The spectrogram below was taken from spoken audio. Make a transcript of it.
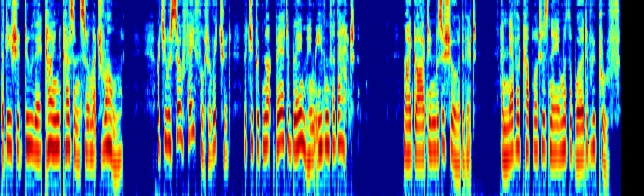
that he should do their kind cousin so much wrong but she was so faithful to Richard that she could not bear to blame him even for that. My guardian was assured of it and never coupled his name with a word of reproof.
